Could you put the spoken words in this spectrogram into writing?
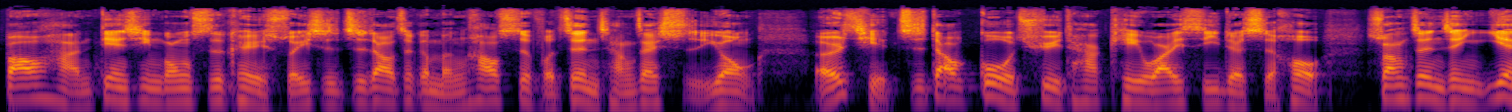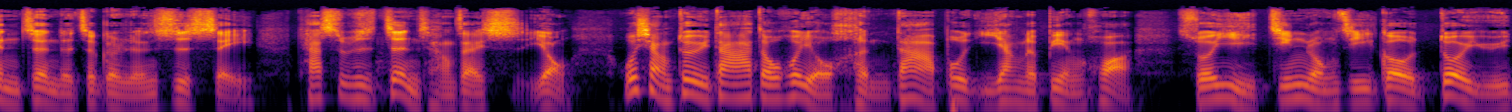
包含电信公司可以随时知道这个门号是否正常在使用，而且知道过去他 KYC 的时候双证件验证的这个人是谁，他是不是正常在使用。我想对于大家都会有很大不一样的变化，所以金融机构对于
